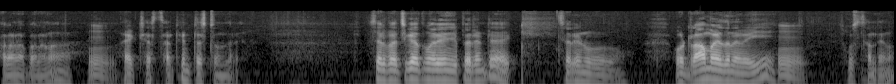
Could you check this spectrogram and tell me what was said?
ఫలానా ఫలానా యాక్ట్ చేస్తా అంటే ఇంట్రెస్ట్ ఉందని. సరే ప్రత్యేకత గారు ఏం చెప్పారంటే సరే నువ్వు ఒక డ్రామా ఏదైనా వెయ్యి ఉమ్, చూస్తాను నేను.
